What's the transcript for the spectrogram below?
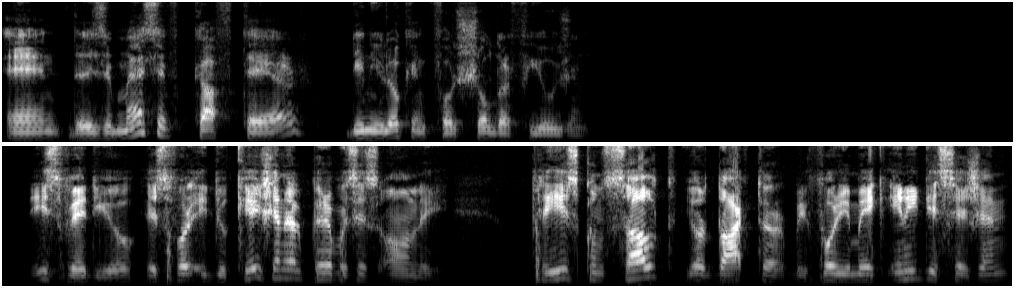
and there is a massive cuff tear, then you're looking for shoulder fusion. This video is for educational purposes only. Please consult your doctor before you make any decision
